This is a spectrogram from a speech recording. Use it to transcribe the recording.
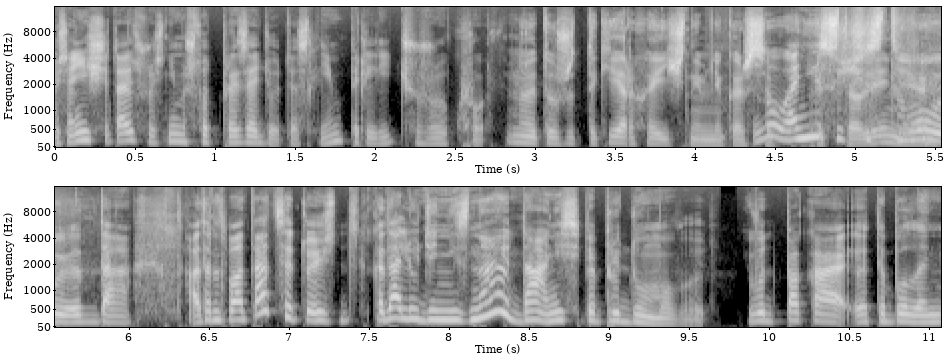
То есть они считают, что с ними что-то произойдет, если им перелить чужую кровь. Ну, это уже такие архаичные, мне кажется, Ну, они существуют, да. А трансплантация, то есть, когда люди не знают, да, они себя придумывают. И вот пока это было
